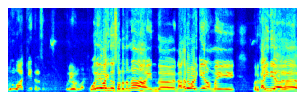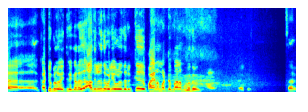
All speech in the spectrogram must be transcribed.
ஒரு வாக்கியத்துல சொல்லுங்க ஒரே ஒரு வாக்கியம். ஒரே வாக்கியத்தை சொல்றதுன்னா இந்த நகர வாழ்க்கையை நம்மை ஒரு கைதியாக கட்டுக்குள் வைத்திருக்கிறது. அதிலிருந்து வெளியே வருவதற்கு பயணம் மட்டும்தான் நமக்கு உதவுது. ஓகே. சார்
